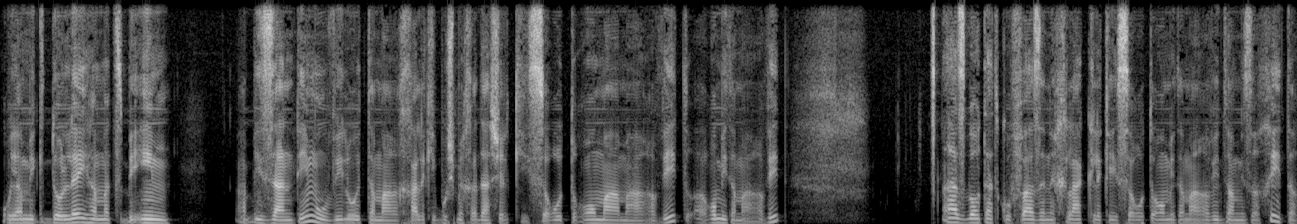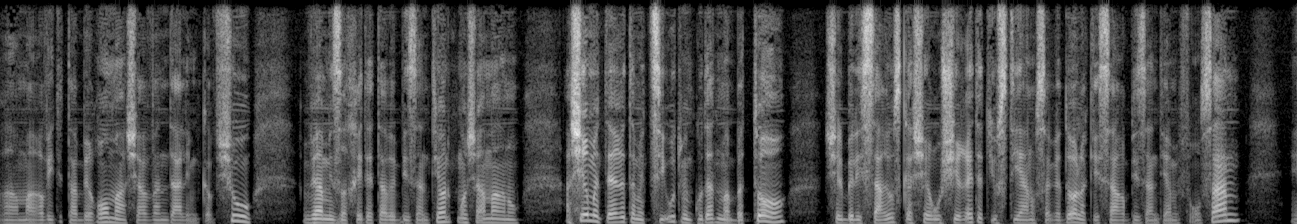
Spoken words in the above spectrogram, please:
הוא היה מגדולי המצביעים הביזנטים, הובילו את המערכה לכיבוש מחדש של קיסרות רומא המערבית, הרומית המערבית. אז באותה תקופה זה נחלק לקיסרות הרומית המערבית והמזרחית, המערבית הייתה ברומא, שהוונדלים כבשו, והמזרחית הייתה בביזנטיון, כמו שאמרנו. השיר מתאר את המציאות מנקודת מבטו של בליסריוס, כאשר הוא שירת את יוסטיאנוס הגדול, הקיסר הביזנטי המפורסם. אמ,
